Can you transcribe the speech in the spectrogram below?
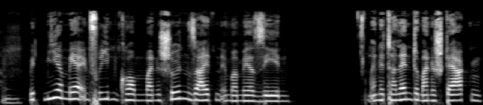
mhm. mit mir mehr in Frieden kommen, meine schönen Seiten immer mehr sehen, meine Talente, meine Stärken.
